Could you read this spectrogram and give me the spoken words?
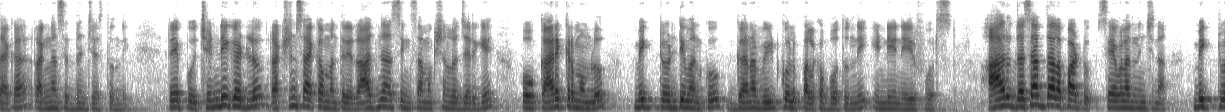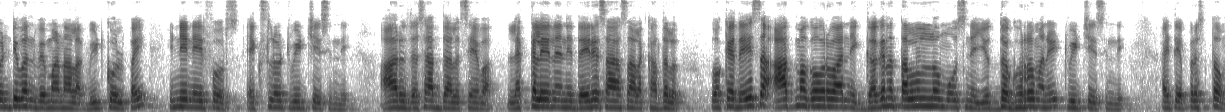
శాఖ రంగం సిద్ధం చేస్తుంది. రేపు చండీగఢ్లో రక్షణ శాఖ మంత్రి రాజ్నాథ్ సింగ్ సమక్షంలో జరిగే ఓ కార్యక్రమంలో మిగ్ ట్వంటీ వన్కు ఘన వీడ్కోలు పలకబోతుంది ఇండియన్ ఎయిర్ ఫోర్స్. ఆరు దశాబ్దాల పాటు సేవలందించిన మిగ్ ట్వంటీ వన్ విమానాల వీడ్కోలుపై ఇండియన్ ఎయిర్ ఫోర్స్ ఎక్స్లో ట్వీట్ చేసింది. ఆరు దశాబ్దాల సేవ లెక్కలేనని ధైర్య సాహసాల కథలు ఒక దేశ ఆత్మగౌరవాన్ని గగన తలంలో మోసిన యుద్ధ గుర్రం అని ట్వీట్ చేసింది. అయితే ప్రస్తుతం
